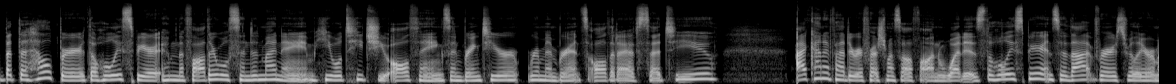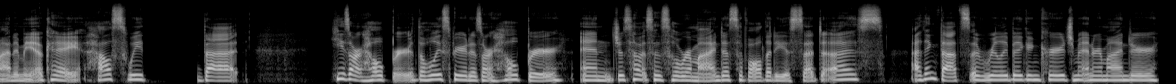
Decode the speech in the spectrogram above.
But the Helper, the Holy Spirit, whom the Father will send in my name, he will teach you all things and bring to your remembrance all that I have said to you. I kind of had to refresh myself on what is the Holy Spirit. And so that verse really reminded me okay, how sweet that He's our helper. The Holy Spirit is our helper. And just how it says He'll remind us of all that He has said to us, I think that's a really big encouragement and reminder.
